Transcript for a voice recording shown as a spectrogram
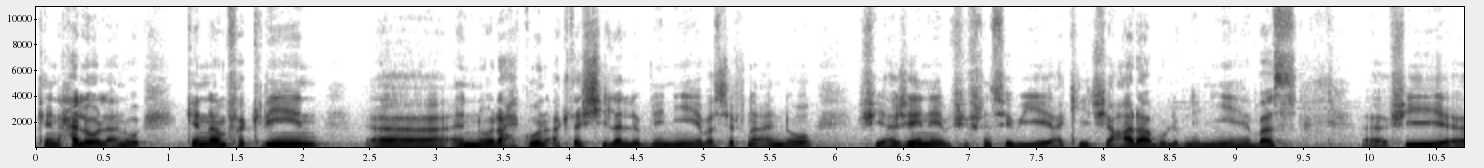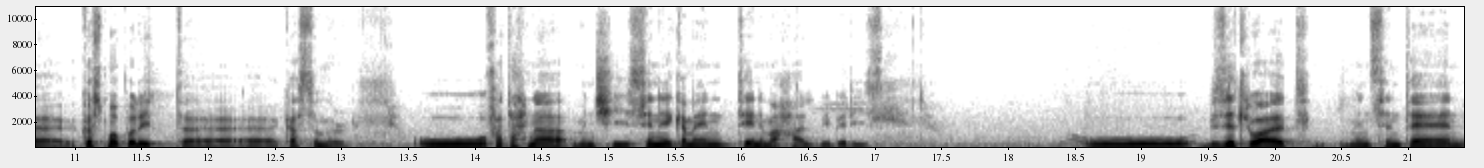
كان حلو لأنه كنا مفكرين آه إنه راح يكون أكثر شيء للبنانية بس شفنا إنه في أجانب في فرنسوية أكيد في عرب ولبنانية بس آه في آه كوسموبوليت كاستمر وفتحنا من شي سنة كمان ثاني محل بباريس. وبذات الوقت من سنتين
